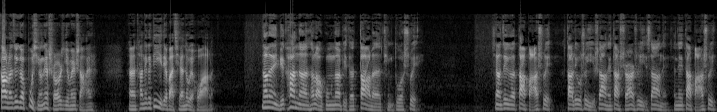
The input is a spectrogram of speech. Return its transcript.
到了这个不行的时候，因为啥呀？嗯，她那个弟弟把钱都给花了。那么你别看呢，她老公呢比她大了挺多岁，像这个大八岁、大六岁以上的、大十二岁以上的，像那大八岁。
